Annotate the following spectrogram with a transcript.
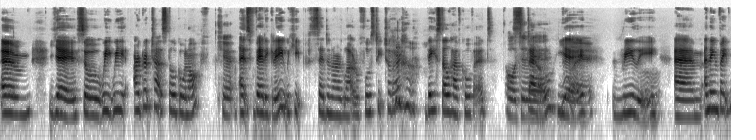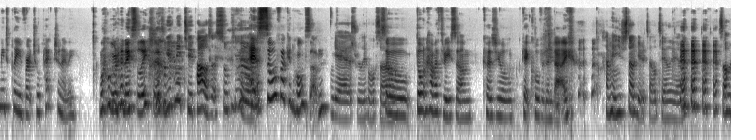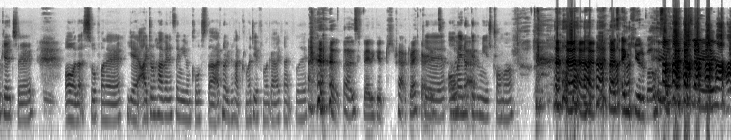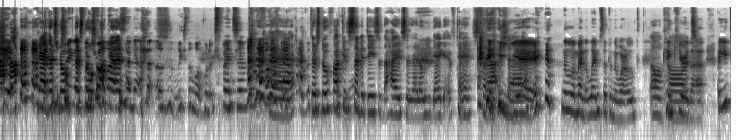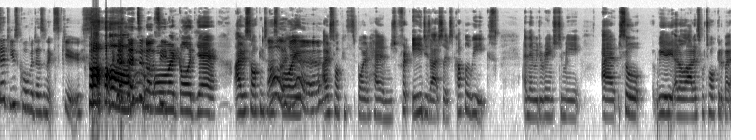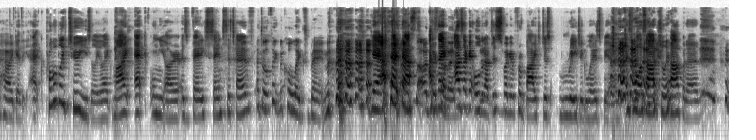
Um, yeah, so we, we our group chat is still going off. Cute. It's very great. We keep sending our lateral flows to each other. they still have COVID. Oh, do still, they? yeah, really. Um, and they invited me to play virtual Pictionary while we were in isolation. You've made two pals. That's so cute. it's so fucking wholesome. yeah, that's really wholesome. So don't have a threesome because you'll get COVID and die. I mean, you're still here to tell you. It's all good, sure. Oh, that's so funny. Yeah, I don't have anything even close to that. I've not even had chlamydia from a guy, thankfully. that is very good track record. Yeah, I all like men have given me is trauma. That's incurable. yeah, there's no, there's no trauma fucking, is, an, is at least a lot more expensive. Yeah, there's no fucking seven days in the house and then a wee negative test for that shit. yeah, no amount of lemsip in the world Oh can god. cure that. But you did use COVID as an excuse. Oh, To not oh see- my god, yeah. I was talking to this Oh boy. yeah. I was talking to this boy on Hinge for ages actually. It was a couple of weeks, and then we'd arranged to meet. And so we and Alaris were talking about how I get the ick probably too easily. Like my ick meter is very sensitive. I don't think Nicole likes men. Yeah, yeah. I think as I get older, I'm just swinging from bi to just raging lesbian. is what's actually happening.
